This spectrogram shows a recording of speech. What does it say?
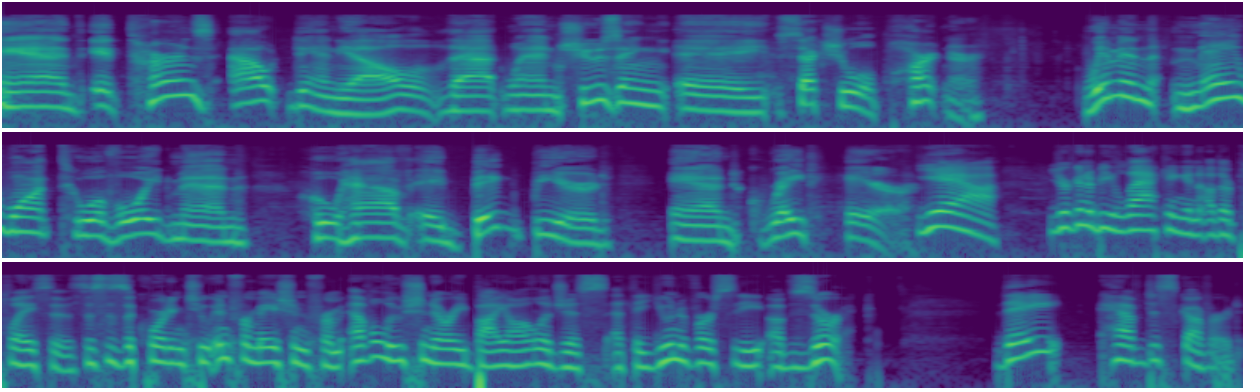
And it turns out, Danielle, that when choosing a sexual partner, women may want to avoid men who have a big beard and great hair. yeah, you're going to be lacking in other places. This is according to information from evolutionary biologists at the University of Zurich. They have discovered,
